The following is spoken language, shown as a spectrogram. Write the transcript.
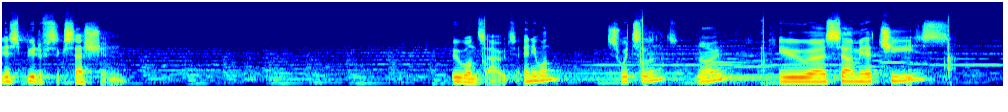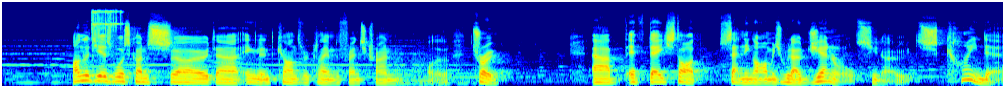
dispute of succession? Who wants out? Anyone? Switzerland? No? You uh, sell me that cheese? 100 years was kind of so that England can't reclaim the French crown. True. Uh, if they start sending armies without generals, you know, it's kind of...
